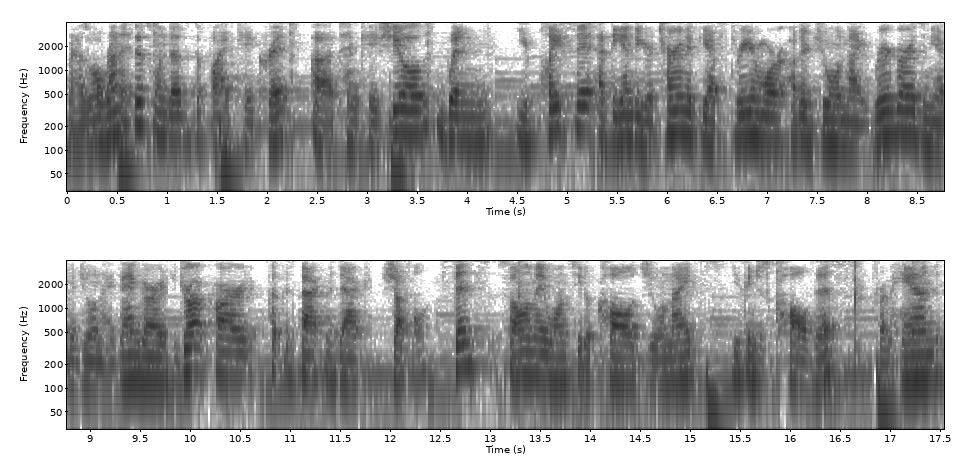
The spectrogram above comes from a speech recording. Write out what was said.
might as well run it. This one does, it's a 5k crit, uh, 10k shield. When you place it at the end of your turn, if you have three or more other Jewel Knight rearguards and you have a Jewel Knight Vanguard, you draw a card, put this back in the deck, shuffle. Since Salome wants you to call Jewel Knights, you can just call this from hand,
